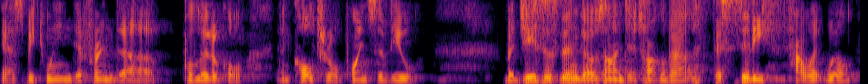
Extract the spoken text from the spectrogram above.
yes, between different uh, political and cultural points of view. But Jesus then goes on to talk about the city, how it will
